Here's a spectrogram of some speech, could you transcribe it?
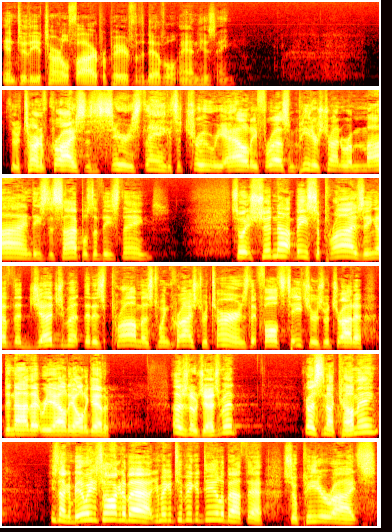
into the eternal fire prepared for the devil and his angels. The return of Christ is a serious thing. It's a true reality for us. And Peter's trying to remind these disciples of these things. So it should not be surprising of the judgment that is promised when Christ returns that false teachers would try to deny that reality altogether. There's no judgment. Christ is not coming. He's not going to be there. What are you talking about? You're making too big a deal about that. So Peter writes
